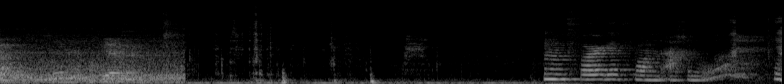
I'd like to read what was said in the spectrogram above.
Ja? Gerne. Folge von Achenoa. Ja,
